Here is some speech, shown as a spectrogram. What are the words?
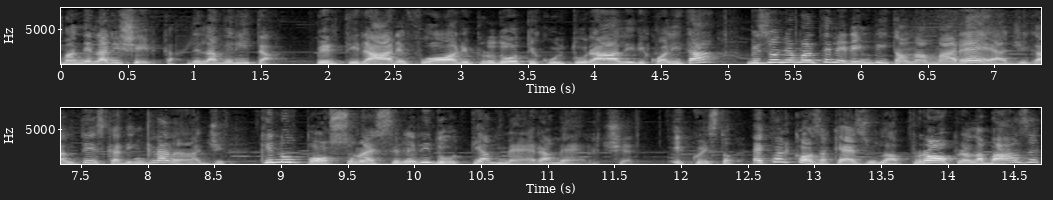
ma nella ricerca della verità. Per tirare fuori prodotti culturali di qualità bisogna mantenere in vita una marea gigantesca di ingranaggi che non possono essere ridotti a mera merce. E questo è qualcosa che esula proprio alla base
